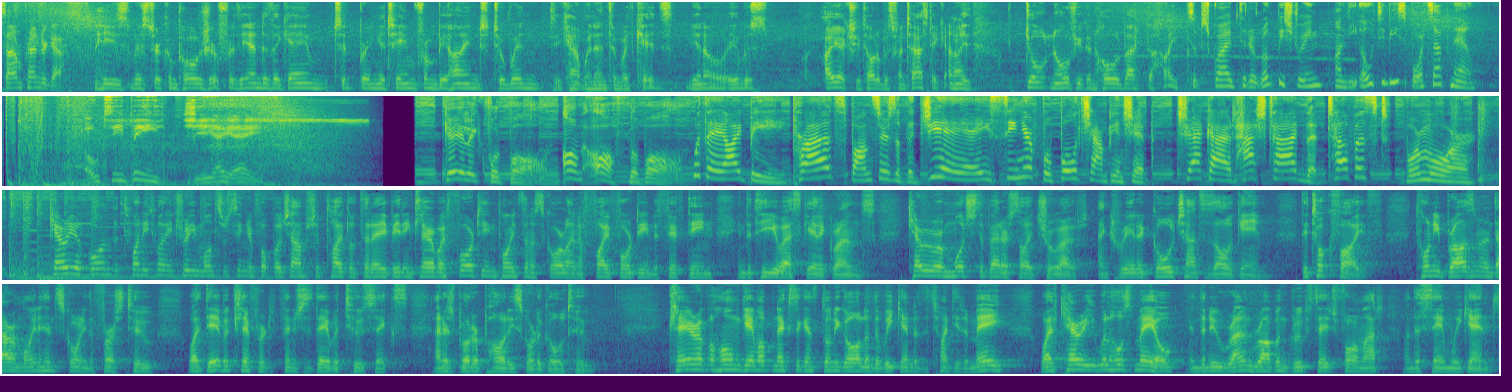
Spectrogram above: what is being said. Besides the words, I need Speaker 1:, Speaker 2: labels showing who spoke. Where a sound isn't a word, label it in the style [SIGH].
Speaker 1: Sam Prendergast.
Speaker 2: He's Mr. Composure for the end of the game to bring a team from behind to win. You can't win anything with kids. You know, it was, I actually thought it was fantastic. And I don't know if you can hold back the hype.
Speaker 3: Subscribe to the rugby stream on the OTB Sports app now.
Speaker 4: OTB GAA.
Speaker 5: Gaelic football on off the ball.
Speaker 6: With AIB, proud sponsors of the GAA Senior Football Championship. Check out hashtag the toughest for more.
Speaker 7: Kerry have won the 2023 Munster Senior Football Championship title today, beating Clare by 14 points on a scoreline of 5-14 to 15 in the TUS Gaelic grounds. Kerry were much the better side throughout and created goal chances all game. They took five. Tony Brosnan and Dara Moynihan scoring the first two, while David Clifford finished his day with 2-6 and his brother Paddy scored a goal too. Clare have a home game up next against Donegal on the weekend of the 20th of May, while Kerry will host Mayo in the new round robin group stage format on the same weekend.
